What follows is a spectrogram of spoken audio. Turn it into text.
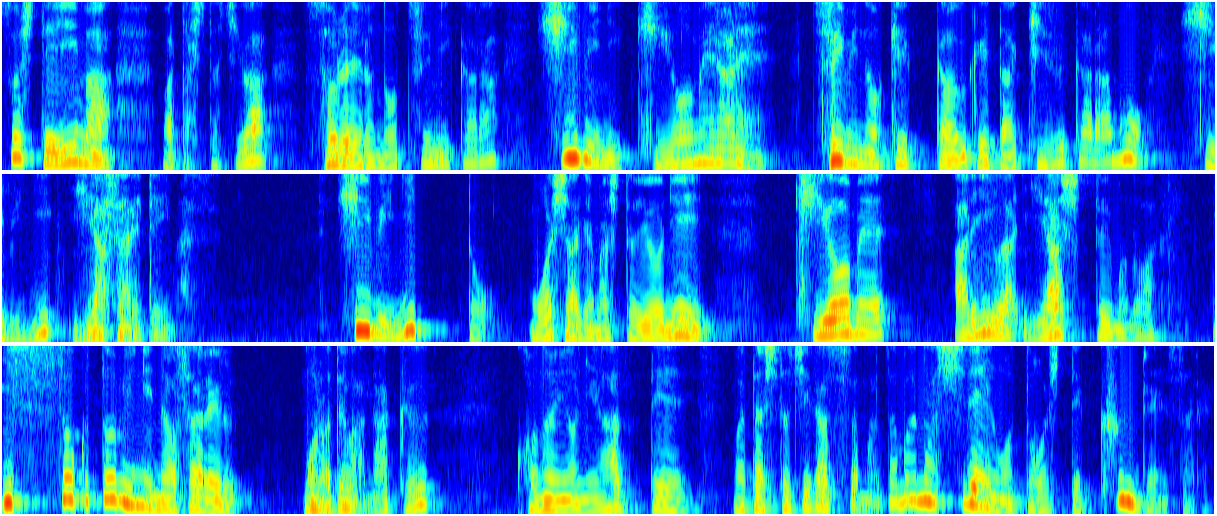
そして今私たちはそれらの罪から日々に清められ罪の結果を受けた傷からも日々に癒されています。日々にと申し上げましたように清めあるいは癒しというものは一足飛びになされるものではなくこの世にあって私たちがさまざまな試練を通して訓練される。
